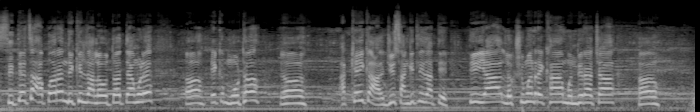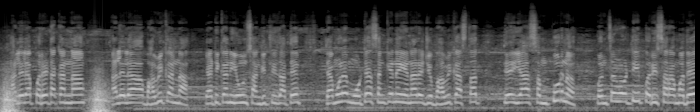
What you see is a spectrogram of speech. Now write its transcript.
सीतेचं अपहरण देखील झालं होतं. त्यामुळे एक मोठं आख्यायिका जी सांगितली जाते ती या लक्ष्मण रेखा मंदिराच्या आलेल्या पर्यटकांना आलेल्या भाविकांना या ठिकाणी येऊन सांगितली जाते. त्यामुळे मोठ्या संख्येने येणारे जे भाविक असतात ते या संपूर्ण पंचवटी परिसरामध्ये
